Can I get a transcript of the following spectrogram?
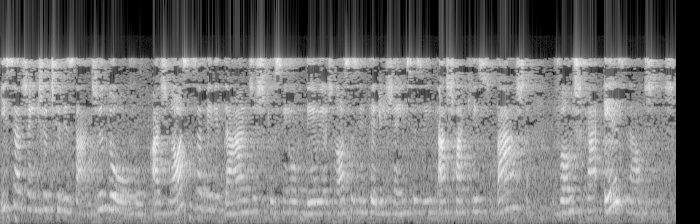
E se a gente utilizar de novo as nossas habilidades que o Senhor deu e as nossas inteligências e achar que isso basta, vamos ficar exaustos.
